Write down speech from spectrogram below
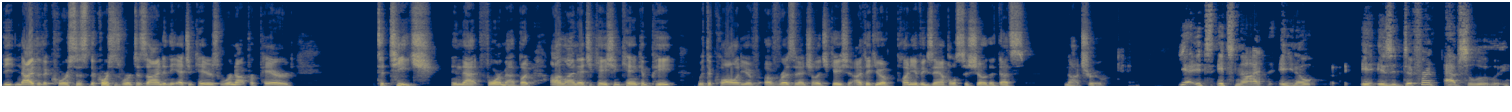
the neither the courses the courses weren't designed and the educators were not prepared to teach in that format. But online education can compete with the quality of, of residential education. I think you have plenty of examples to show that that's not true. Yeah, it's it's not. You know, is it different? Absolutely.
